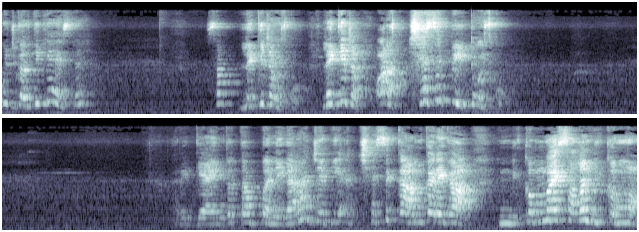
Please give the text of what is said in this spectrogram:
कुछ गलती किया है इसने? साहब, लेके जाओ इसको, लेके जाओ और अच्छे से पीटो इसको। अरे गैंग तो तब बनेगा ना जब ये अच्छे से काम करेगा। निकम्मा है साला, निकम्मा।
